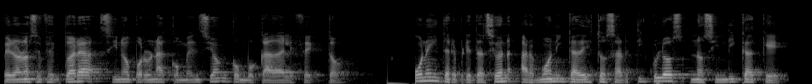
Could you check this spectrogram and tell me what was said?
pero no se efectuará sino por una convención convocada al efecto. Una interpretación armónica de estos artículos nos indica que,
